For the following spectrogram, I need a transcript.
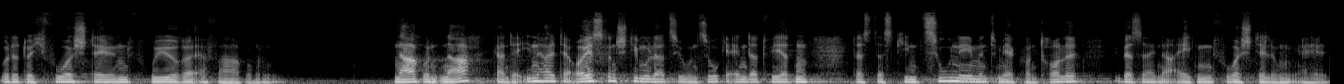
oder durch Vorstellen früherer Erfahrungen. Nach und nach kann der Inhalt der äußeren Stimulation so geändert werden, dass das Kind zunehmend mehr Kontrolle über seine eigenen Vorstellungen erhält.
